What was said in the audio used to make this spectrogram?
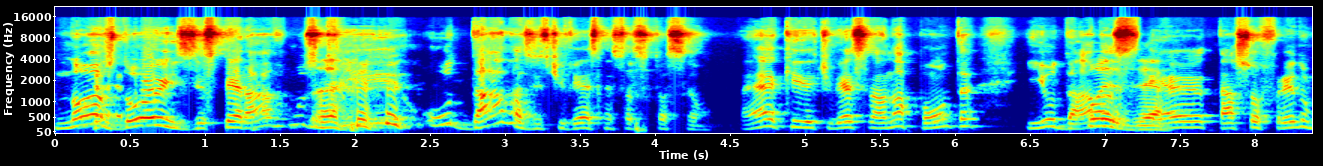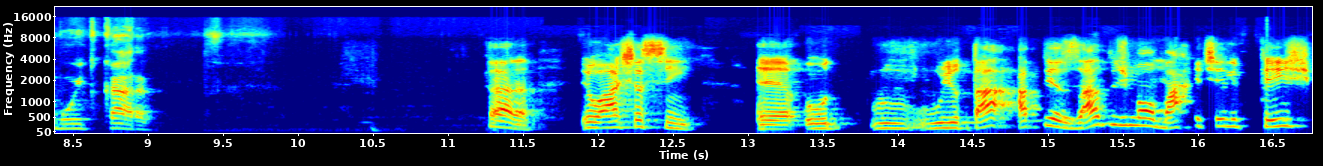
Nós dois esperávamos que o Dallas estivesse nessa situação, né? Que ele estivesse lá na ponta e o Dallas é. É, tá sofrendo muito, cara. Cara, eu acho assim é, o, o, o, Utah, apesar do small market, ele fez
